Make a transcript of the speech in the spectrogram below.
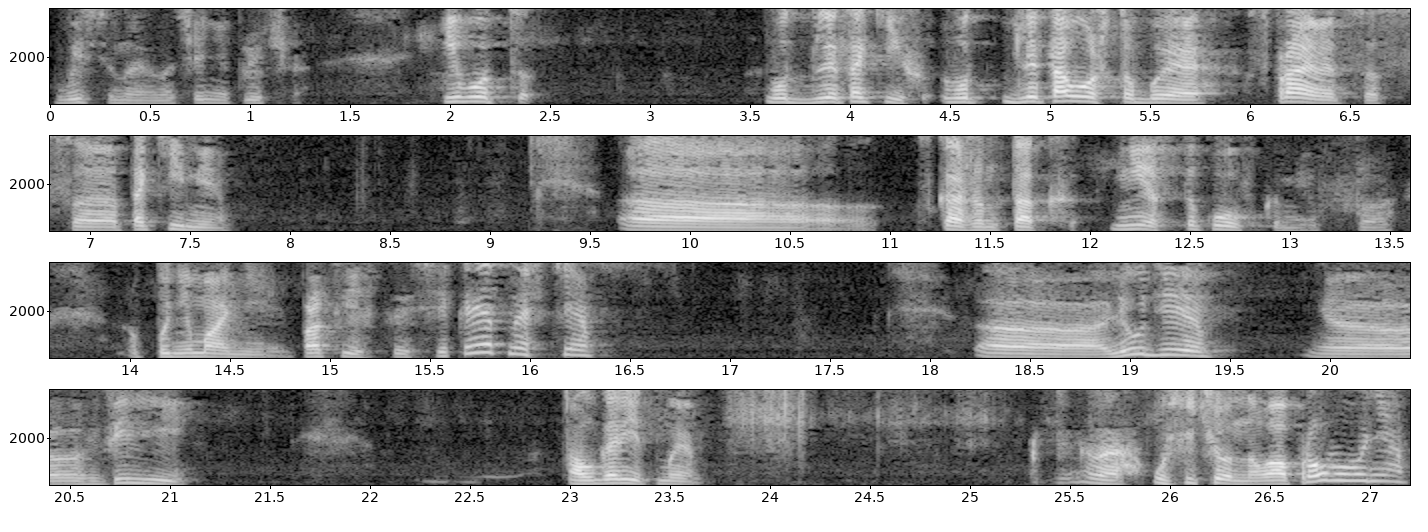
в истинное значение ключа. И вот вот для таких, вот для того, чтобы справиться с э, такими, э, скажем так, нестыковками в понимании практической секретности, э, люди ввели алгоритмы усеченного опробования.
